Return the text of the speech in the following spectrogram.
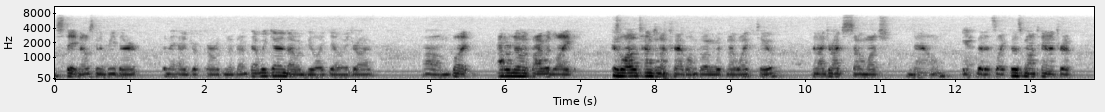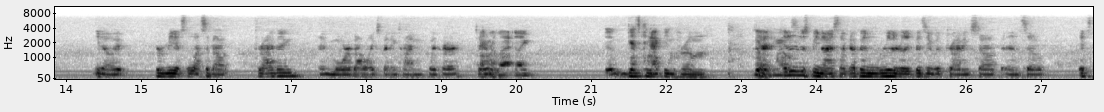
state and I was gonna be there and they had a drift car with an event that weekend, I would be like, yeah, let me drive. Um, but I don't know if I would like because a lot of times when I travel, I'm going with my wife too, and I drive so much now Yeah. that it's like this Montana trip. You know, it, for me, it's less about driving and more about like spending time with her. too. And relax, like disconnecting from Yeah, it'll just be nice. Like I've been really, really busy with driving stuff, and so it's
